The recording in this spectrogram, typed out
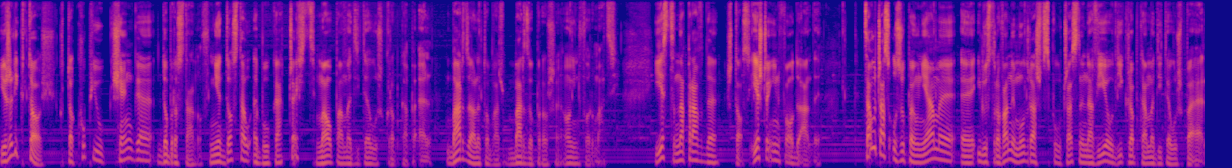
Jeżeli ktoś, kto kupił Księgę Dobrostanów, nie dostał e-booka, cześć małpamediteusz.pl. Bardzo, ale to wasz, bardzo proszę o informację. Jest naprawdę sztos. Jeszcze info od Ady. Cały czas uzupełniamy e, ilustrowany mudraż współczesny na vod.mediteusz.pl.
